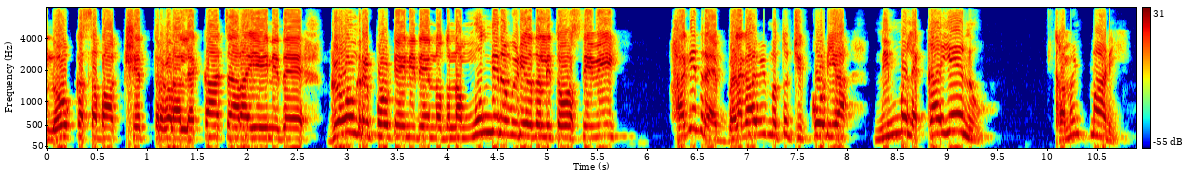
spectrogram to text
ಲೋಕಸಭಾ ಕ್ಷೇತ್ರಗಳ ಲೆಕ್ಕಾಚಾರ ಏನಿದೆ ಗ್ರೌಂಡ್ ರಿಪೋರ್ಟ್ ಏನಿದೆ ಅನ್ನೋದನ್ನ ಮುಂದಿನ ವಿಡಿಯೋದಲ್ಲಿ ತೋರಿಸ್ತೀವಿ. ಹಾಗಿದ್ರೆ ಬೆಳಗಾವಿ ಮತ್ತು ಚಿಕ್ಕೋಡಿಯ ನಿಮ್ಮ ಲೆಕ್ಕ ಏನು? ಕಮೆಂಟ್ ಮಾಡಿ.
